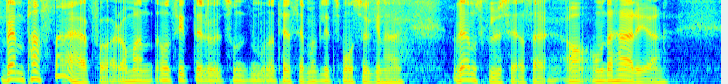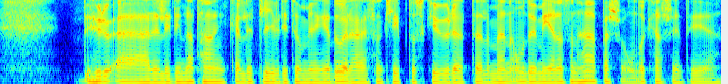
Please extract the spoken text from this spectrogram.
Vem passar det här för? Om man, om man sitter, som Mattias säger, man blir lite småsugen här. Vem skulle du säga så här, ja, om det här är hur du är, eller dina tankar, ditt liv, ditt umgänge, då är det här som klippt och skuret. Eller, men om du är mer en sån här person, då kanske det inte är,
